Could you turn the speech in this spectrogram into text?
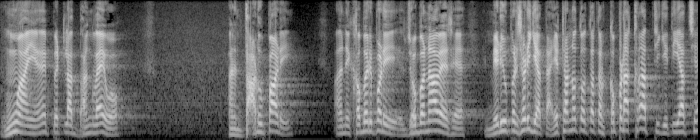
હું અહીંયા પેટલા ભાંગવા આવ્યો અને દાડું પાડી અને ખબર પડી, જોબન આવે છે, મેળી ઉપર ચડી ગયા હતા. હેઠા નહોતો, તો કપડાં ખરાબ થઈ ગઈ હતી યાદ છે?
